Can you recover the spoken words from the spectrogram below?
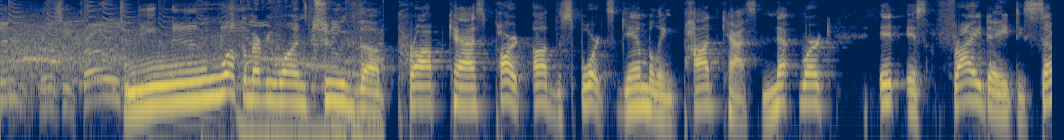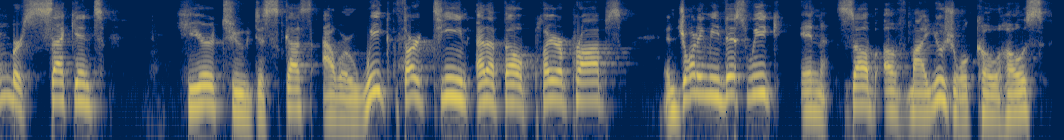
As he throws. Welcome everyone to the Propcast, part of the Sports Gambling Podcast Network. It is Friday, December 2nd, here to discuss our week 13 NFL player props. And joining me this week in sub of my usual co-hosts,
